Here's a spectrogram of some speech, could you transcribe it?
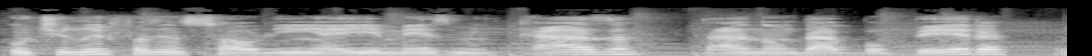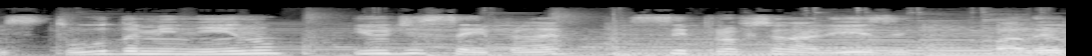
Continue fazendo sua aulinha aí mesmo em casa, tá? Não dá bobeira. Estuda, menino. E o de sempre, né? Se profissionalize. Valeu!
